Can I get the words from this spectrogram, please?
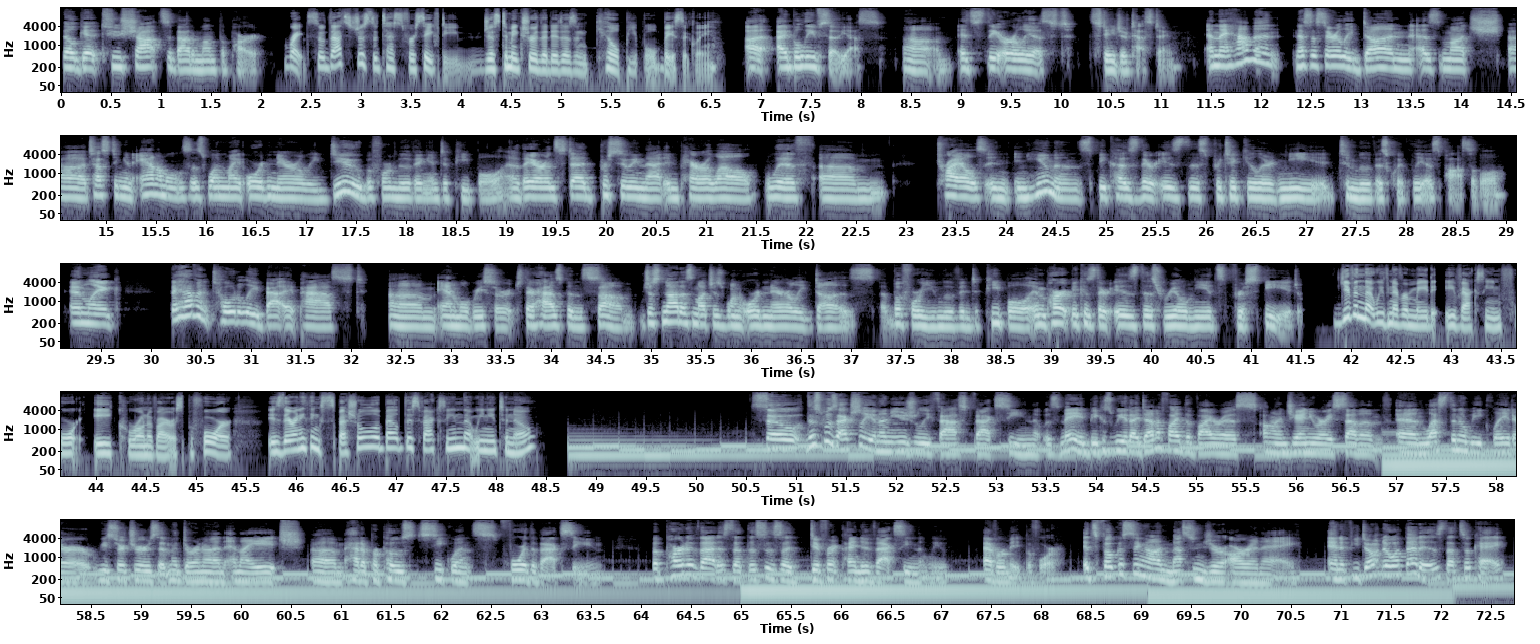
They'll get two shots about a month apart. Right. So that's just a test for safety, just to make sure that it doesn't kill people, basically. Uh, I believe so, yes. Um, it's the earliest stage of testing. And they haven't necessarily done as much uh, testing in animals as one might ordinarily do before moving into people. Uh, they are instead pursuing that in parallel with um, trials in, in humans because there is this particular need to move as quickly as possible. And like, they haven't totally bypassed um, animal research. There has been some, just not as much as one ordinarily does before you move into people, in part because there is this real need for speed. Given that we've never made a vaccine for a coronavirus before, is there anything special about this vaccine that we need to know? So, this was actually an unusually fast vaccine that was made because we had identified the virus on January 7th. And less than a week later, researchers at Moderna and NIH um, had a proposed sequence for the vaccine. But part of that is that this is a different kind of vaccine than we've ever made before. It's focusing on messenger RNA. And if you don't know what that is, that's okay.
